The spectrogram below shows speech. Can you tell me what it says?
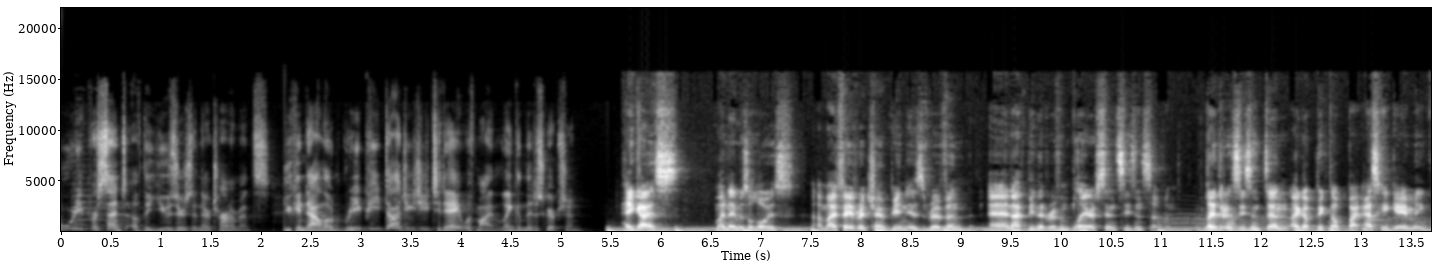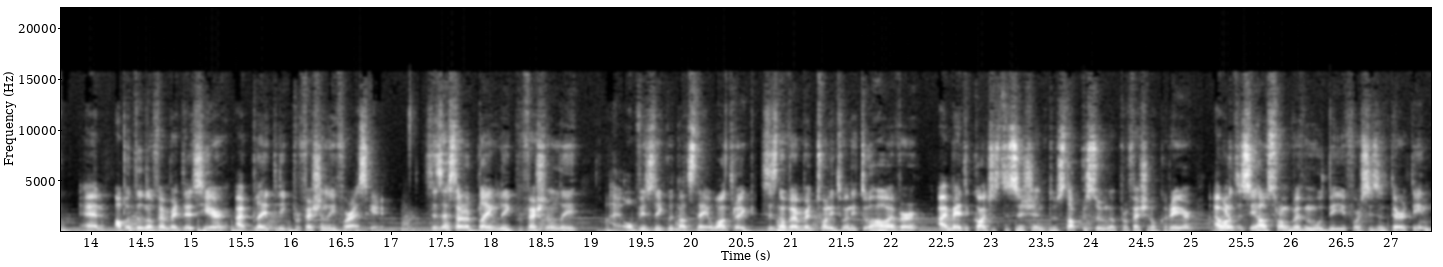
40% of the users in their tournaments. You can download Repeat.gg today with my link in the description. Hey guys, my name is Alois. My favorite champion is Riven, and I've been a Riven player since Season 7. Later in Season 10, I got picked up by SK Gaming, and up until November this year, I played League professionally for SK. Since I started playing League professionally, I obviously could not stay a one trick. Since November 2022, however, I made the conscious decision to stop pursuing a professional career. I wanted to see how strong Riven would be for Season 13.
